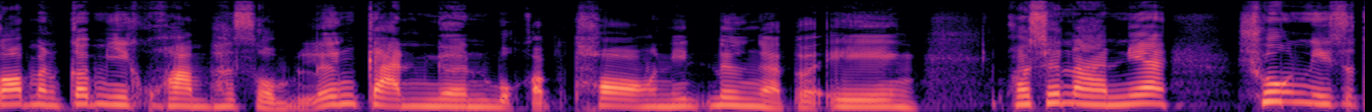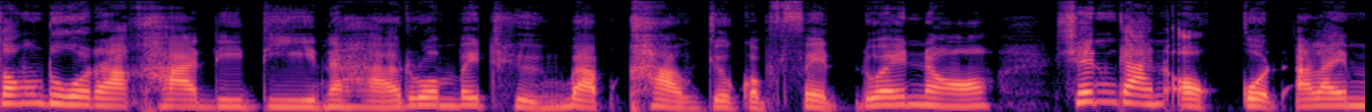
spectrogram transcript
ก็มันก็มีความผสมเรื่องการเงินบวกกับทองนิดนึงอะตัวเอง เพราะฉะนั้นเนี่ยช่วงนี้จะต้องดูราคาดีๆนะคะ รวมไปถึงแบบข่าวเกี่ยวกับเฟดด้วยเนาะเช่นการออกกฎอะไรใ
